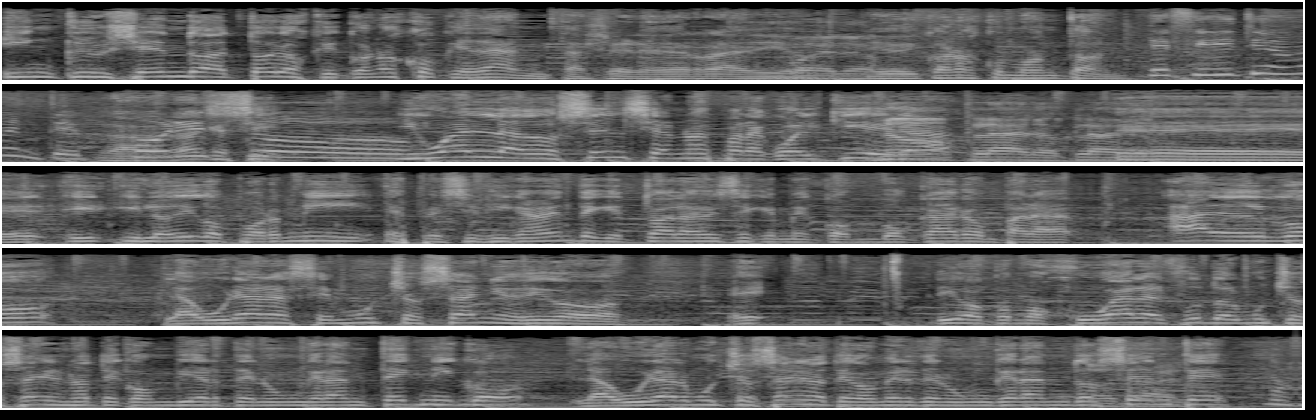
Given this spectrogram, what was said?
Incluyendo a todos los que conozco que dan talleres de radio. Bueno. Y conozco un montón. Definitivamente. La Por sí. eso. Igual la docencia no es para cualquiera. No, claro, claro. Eh, y, y lo digo por mí específicamente, que todas las veces que me convocaron para algo, laburar hace muchos años, digo, eh, digo, como jugar al fútbol muchos años no te convierte en un gran técnico, laburar muchos años no te convierte en un gran docente. No.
